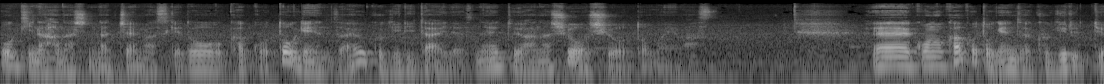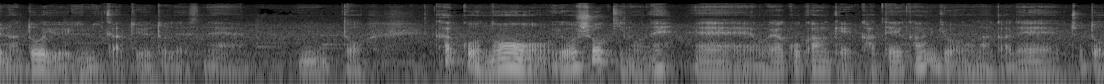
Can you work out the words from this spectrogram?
大きな話になっちゃいますけど過去と現在を区切りたいですねという話をしようと思います。えー、この過去と現在区切るっていうのはどういう意味かというとですね、うんと過去の幼少期のね、えー、親子関係家庭環境の中でちょっと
